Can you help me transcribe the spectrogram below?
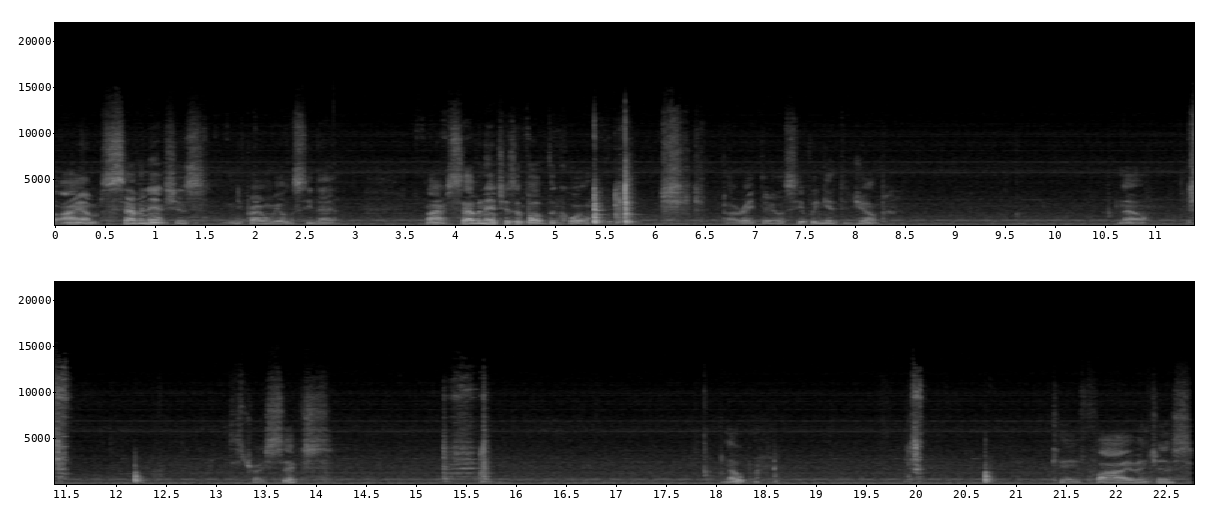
So I am 7 inches, you probably won't be able to see that. I am 7 inches above the coil. About right there. Let's see if we can get it to jump. No. Let's try 6. Nope. Okay, 5 inches.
